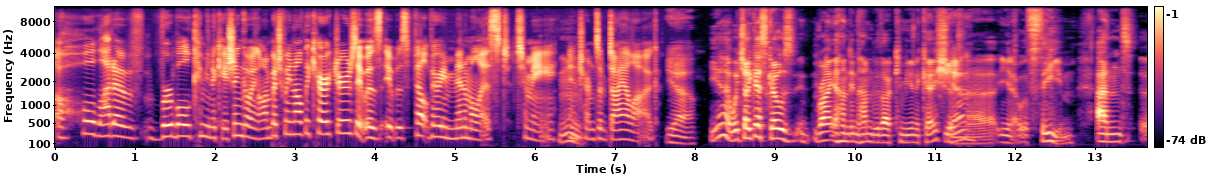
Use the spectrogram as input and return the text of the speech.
a whole lot of verbal communication going on between all the characters. It was it was felt very minimalist to me in terms of dialogue. yeah. Yeah, which I guess goes right hand in hand with our communication, Yeah. uh, you know, theme. And uh,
